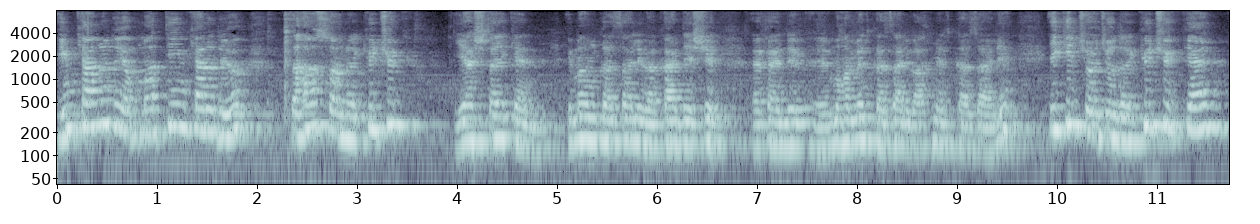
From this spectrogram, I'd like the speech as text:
İmkanı da yok, maddi imkanı da yok. Daha sonra küçük yaştayken İmam Gazali ve kardeşi efendim e, Muhammed Gazali ve Ahmet Gazali iki çocuğu da küçükken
